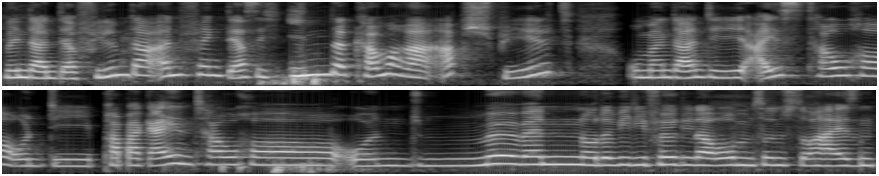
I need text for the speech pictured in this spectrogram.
Wenn dann der Film da anfängt, der sich in der Kamera abspielt und man dann die Eistaucher und die Papageientaucher und Möwen oder wie die Vögel da oben sonst so heißen,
